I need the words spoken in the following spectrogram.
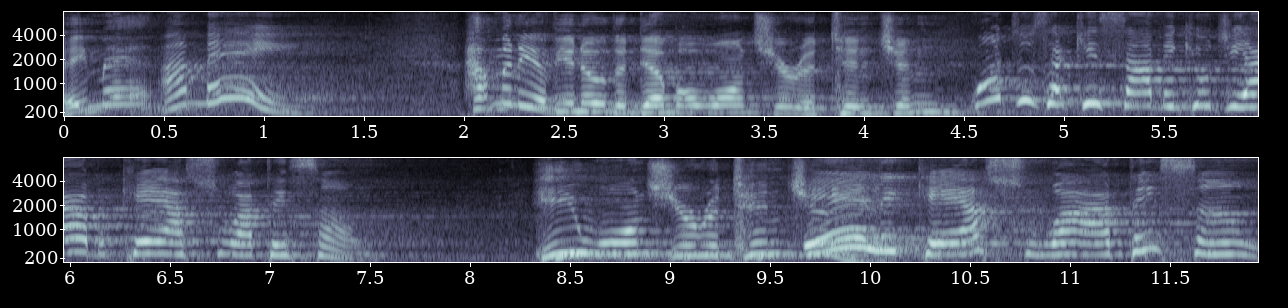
Amen. Amém. How many of you know the devil wants your attention? Quantos aqui sabem que o diabo quer a sua atenção? He wants your attention Ele quer a sua atenção,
